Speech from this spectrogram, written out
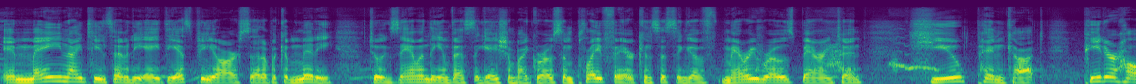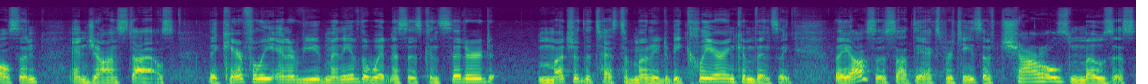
In May 1978, the SPR set up a committee to examine the investigation by Grosse and Playfair, consisting of Mary Rose Barrington, Hugh Pincott, Peter Halson, and John Stiles. They carefully interviewed many of the witnesses, considered much of the testimony to be clear and convincing. They also sought the expertise of Charles Moses,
